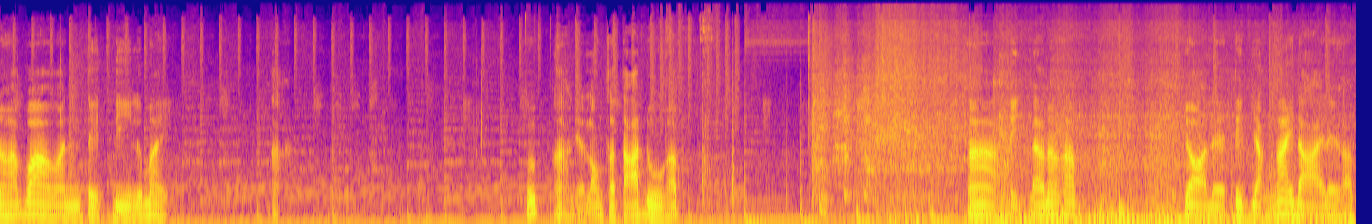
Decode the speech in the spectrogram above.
นะครับว่ามันติดดีหรือไม่ปุ๊บอะเดี๋ยวลองสตาร์ทดูครับ อ่าติดแล้วนะครับ ยอดเลยติดอย่างง่ายดายเลยครับ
